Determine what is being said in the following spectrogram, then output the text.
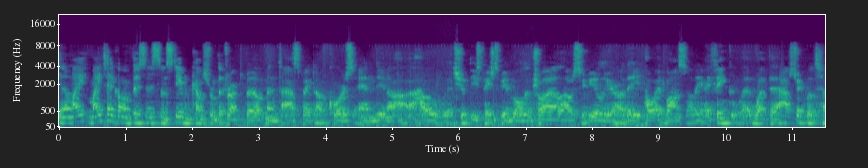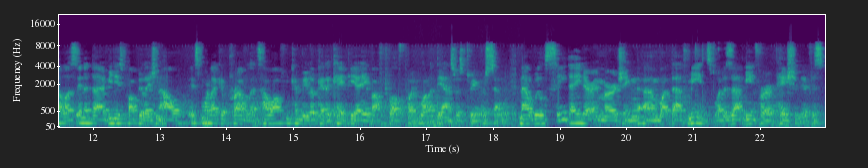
You know, my, my take home of this is, and Stephen comes from the drug development aspect, of course, and, you know, how, how should these patients be enrolled in trial? How severely are they? How advanced are they? I think what the abstract will tell us in a diabetes population, how it's more like a prevalence. How often can we look at a KPA above 12.1? And the answer is 3%. Now, we'll see data emerging um, what that means. What does that mean for a patient if his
